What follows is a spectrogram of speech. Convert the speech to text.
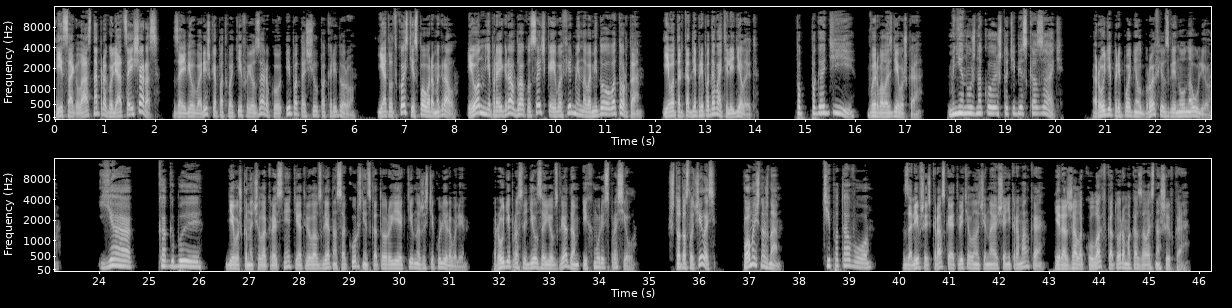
И согласна прогуляться еще раз, заявил воришка, подхватив ее за руку и потащил по коридору. Я тут в кости с поваром играл, и он мне проиграл два кусочка его фирменного медового торта. Его только для преподавателей делают. П «Погоди», — вырвалась девушка. «Мне нужно кое-что тебе сказать». Руди приподнял бровь и взглянул на Улью. «Я... как бы...» Девушка начала краснеть и отвела взгляд на сокурсниц, которые ей активно жестикулировали. Руди проследил за ее взглядом и хмурясь спросил. «Что-то случилось? Помощь нужна?» «Типа того», Залившись краской, ответила начинающая некроманка и разжала кулак, в котором оказалась нашивка.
